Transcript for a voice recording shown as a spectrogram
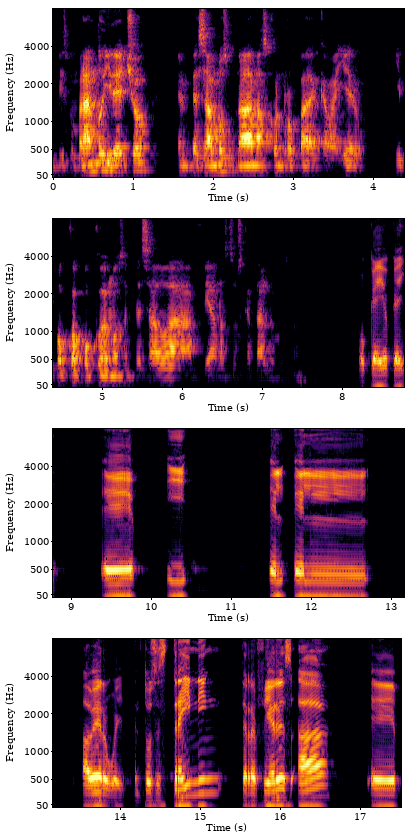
vislumbrando y de hecho empezamos nada más con ropa de caballero y poco a poco hemos empezado a ampliar nuestros catálogos. ¿no? Ok, ok. Eh, y el, el, a ver, güey, entonces training te refieres a, eh,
